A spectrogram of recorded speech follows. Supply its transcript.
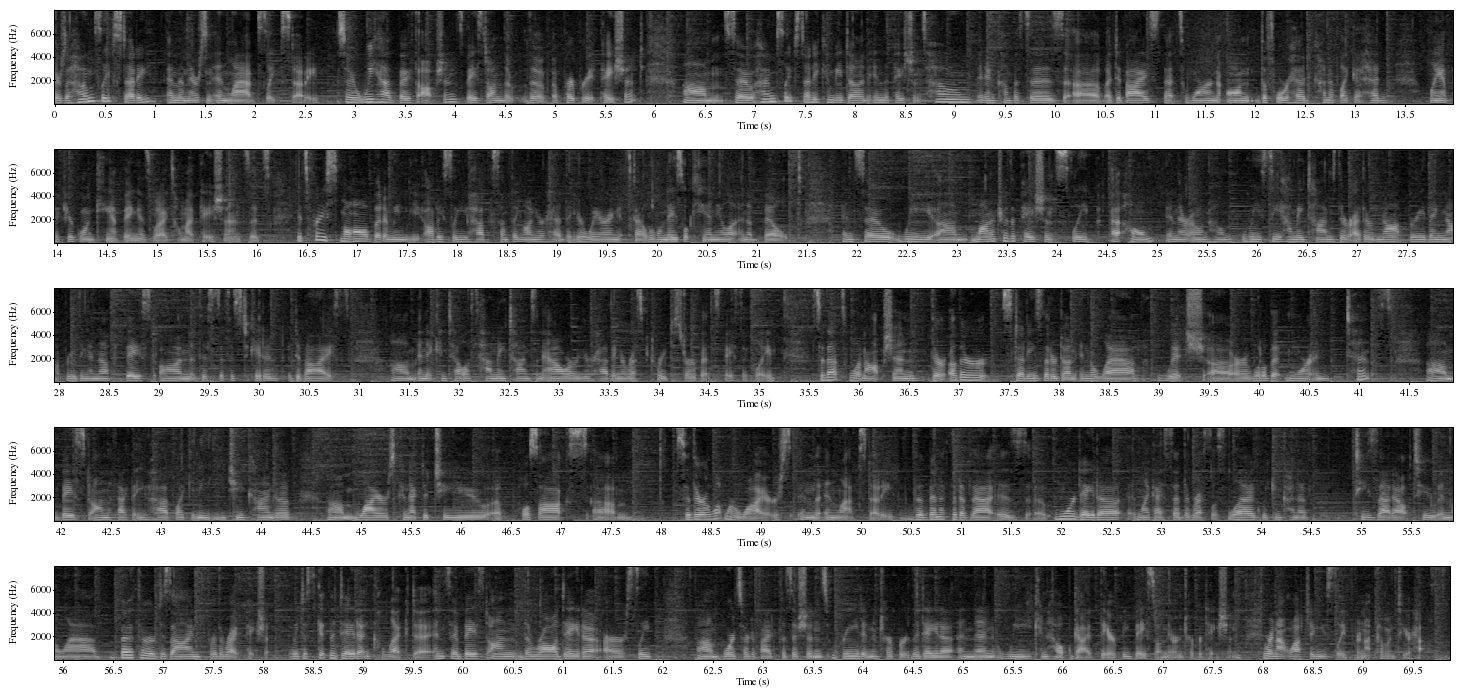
There's a home sleep study and then there's an in-lab sleep study. So we have both options based on the, the appropriate patient. Um, so home sleep study can be done in the patient's home. It encompasses uh, a device that's worn on the forehead, kind of like a head lamp if you're going camping is what I tell my patients. It's, it's pretty small, but I mean, obviously you have something on your head that you're wearing. It's got a little nasal cannula and a belt. And so we um, monitor the patient's sleep at home, in their own home. We see how many times they're either not breathing, not breathing enough based on this sophisticated device. Um, and it can tell us how many times an hour you're having a respiratory disturbance, basically. So that's one option. There are other studies that are done in the lab, which uh, are a little bit more intense, um, based on the fact that you have like an EEG kind of um, wires connected to you, a pulse ox, um, so there are a lot more wires in the in-lab study. The benefit of that is uh, more data, and like I said, the restless leg, we can kind of tease that out too in the lab. Both are designed for the right patient. We just get the data and collect it. And so based on the raw data, our sleep um, board certified physicians read and interpret the data and then we can help guide therapy based on their interpretation. We're not watching you sleep, we're not coming to your house.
